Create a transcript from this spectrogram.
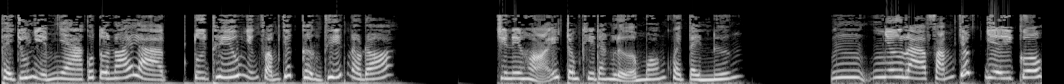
thầy chủ nhiệm nhà của tôi nói là tôi thiếu những phẩm chất cần thiết nào đó. Ginny hỏi trong khi đang lựa món khoai tây nướng. Ừ, như là phẩm chất gì cô?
